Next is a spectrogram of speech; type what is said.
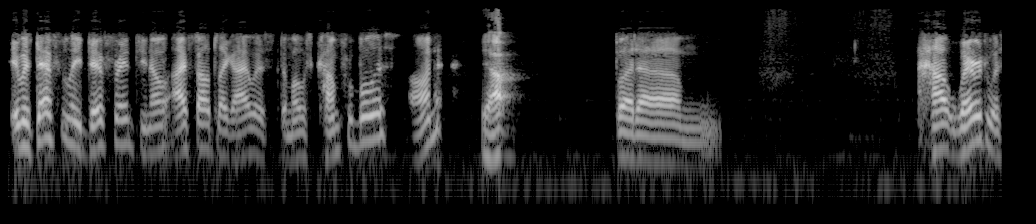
it was definitely different. You know, I felt like I was the most comfortablest on it, Yeah. but um, how where it was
